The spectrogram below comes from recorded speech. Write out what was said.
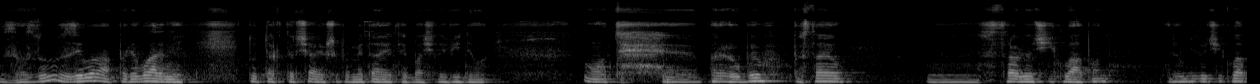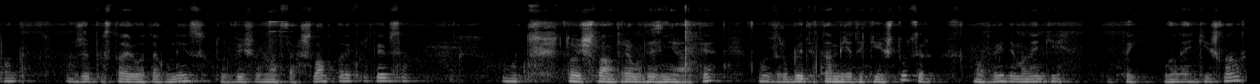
з газу, з зіла, переварений. Тут так торчав, якщо пам'ятаєте, бачили відео. От, е, переробив, поставив е, стравлюючий клапан, регулюючий клапан. Вже поставив отак вниз. Тут вийшов у нас так шланг перекрутився. От, той шланг треба буде зняти. От, зробити, там є такий штуцер. От, вийде маленький, такий маленький шланг.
